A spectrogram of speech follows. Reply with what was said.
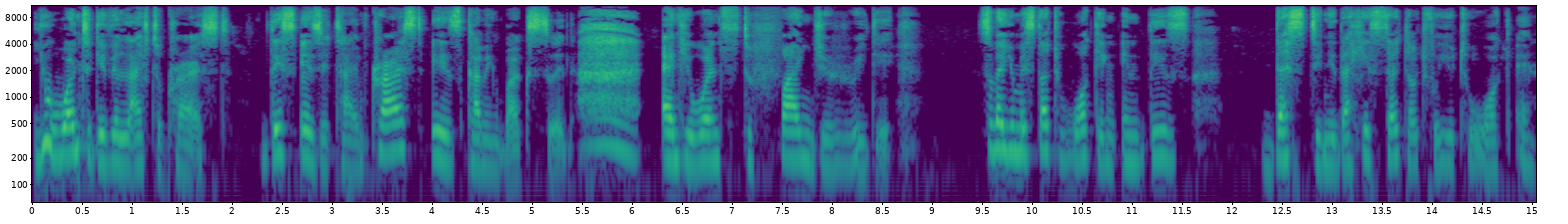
you want to give your life to Christ, this is your time. Christ is coming back soon, and He wants to find you ready, so that you may start walking in this destiny that He set out for you to walk in.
